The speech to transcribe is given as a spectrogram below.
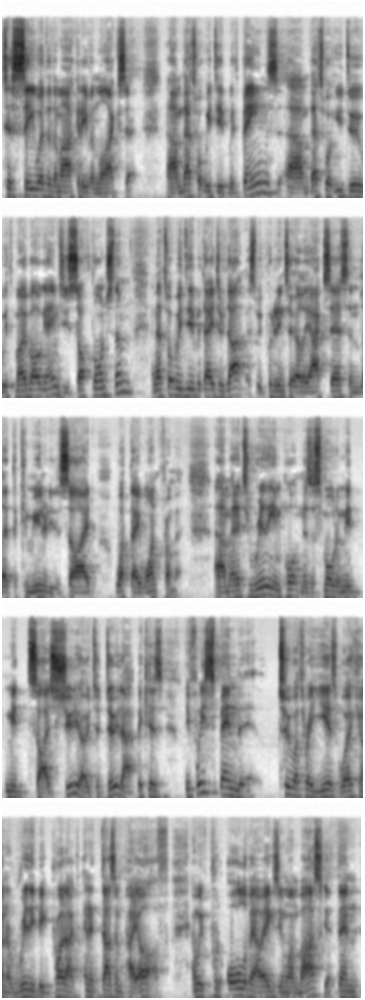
to see whether the market even likes it. Um, that's what we did with Beans. Um, that's what you do with mobile games. You soft launch them. And that's what we did with Age of Darkness. We put it into early access and let the community decide what they want from it. Um, and it's really important as a small to mid mid sized studio to do that because if we spend two or three years working on a really big product and it doesn't pay off and we've put all of our eggs in one basket, then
